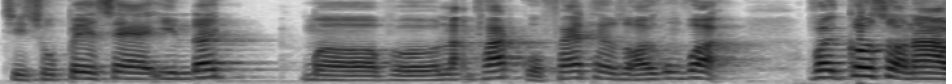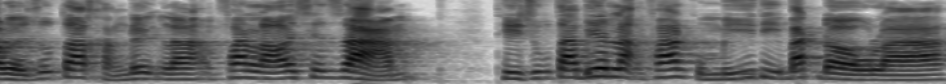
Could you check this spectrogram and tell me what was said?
Chỉ số PCE Index mà lạm phát của Fed theo dõi cũng vậy. Vậy cơ sở nào để chúng ta khẳng định là lạm phát lõi sẽ giảm? Thì chúng ta biết lạm phát của Mỹ thì bắt đầu là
